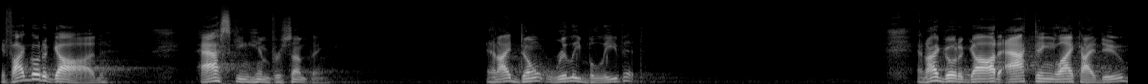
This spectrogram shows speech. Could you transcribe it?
If I go to God asking Him for something and I don't really believe it, and I go to God acting like I do,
